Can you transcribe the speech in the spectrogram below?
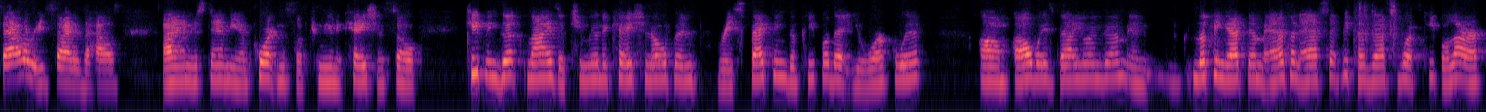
salary side of the house, I understand the importance of communication. So keeping good lines of communication open, respecting the people that you work with, um, always valuing them and looking at them as an asset because that's what people are.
